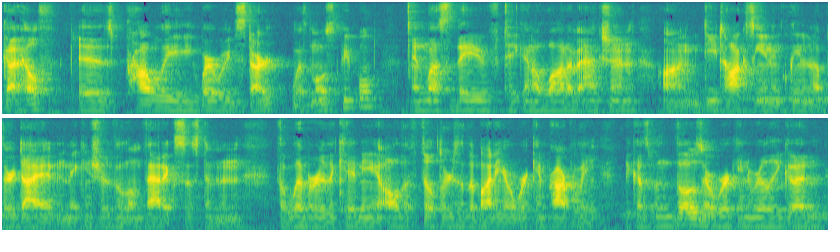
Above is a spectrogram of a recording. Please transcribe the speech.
gut health is probably where we'd start with most people, unless they've taken a lot of action on detoxing and cleaning up their diet and making sure the lymphatic system and the liver, the kidney, all the filters of the body are working properly. Because when those are working really good,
